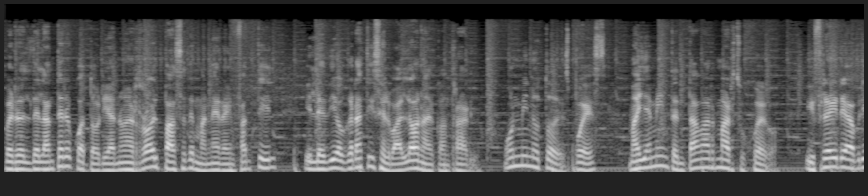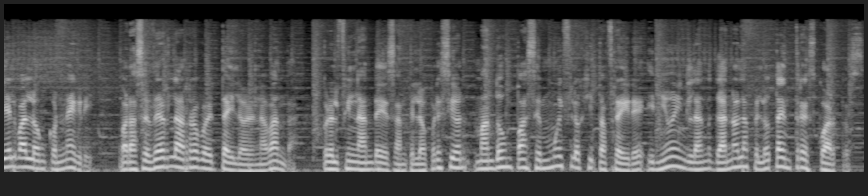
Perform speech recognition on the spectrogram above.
pero el delantero ecuatoriano erró el pase de manera infantil y le dio gratis el balón al contrario. Un minuto después, Miami intentaba armar su juego, y Freire abría el balón con Negri para cederle a Robert Taylor en la banda, pero el finlandés ante la opresión mandó un pase muy flojito a Freire y New England ganó la pelota en tres cuartos.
